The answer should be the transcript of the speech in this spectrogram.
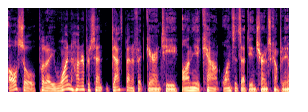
also put a 100% death benefit guarantee on the account once it's at the insurance company.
